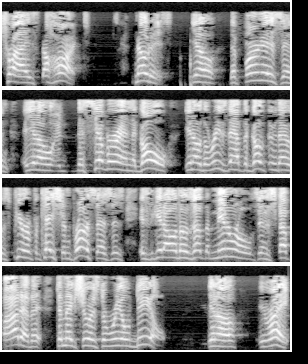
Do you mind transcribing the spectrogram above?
tries the heart. Notice, you know, the furnace and, you know, the silver and the gold, you know, the reason they have to go through those purification processes is to get all those other minerals and stuff out of it to make sure it's the real deal. You know, you're right.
